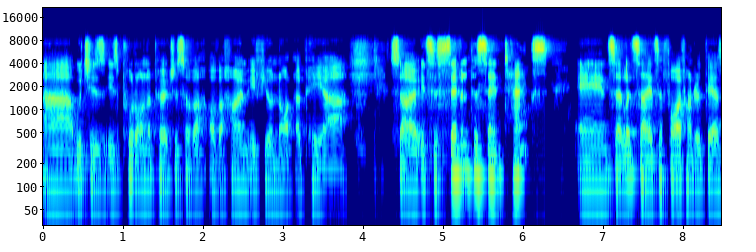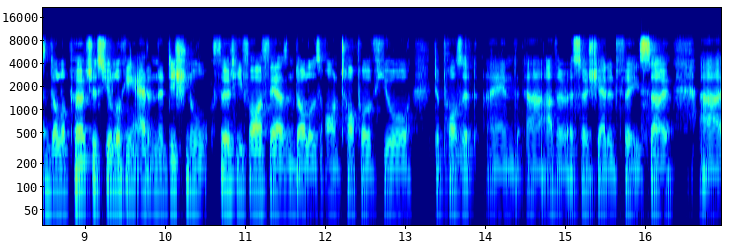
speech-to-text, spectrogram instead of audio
Uh, which is, is put on the purchase of a, of a home if you're not a PR. So it's a 7% tax, and so let's say it's a $500,000 purchase, you're looking at an additional $35,000 on top of your deposit and uh, other associated fees. So uh,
